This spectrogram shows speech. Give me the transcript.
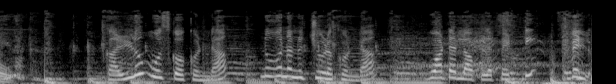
ఓ. కళ్ళు మూసుకోకుండా నువ్వు నన్ను చూడకుండా వాటర్ లోపల పెట్టి వెళ్ళు.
